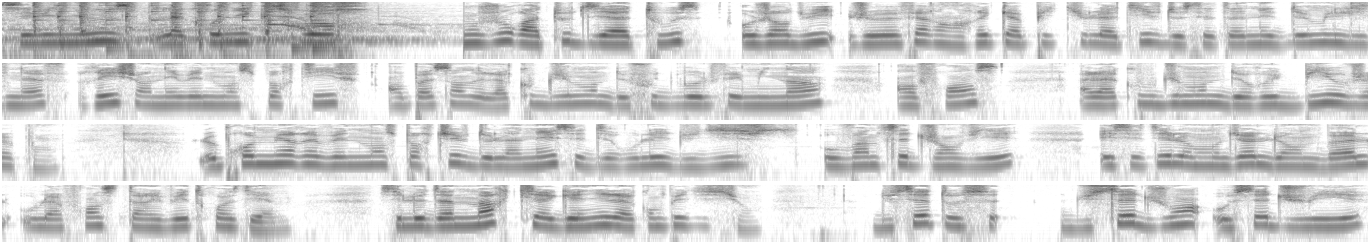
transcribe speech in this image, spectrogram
C'est News, la chronique sport. Bonjour à toutes et à tous. Aujourd'hui, je vais faire un récapitulatif de cette année 2019, riche en événements sportifs, en passant de la Coupe du Monde de football féminin en France à la Coupe du Monde de rugby au Japon. Le premier événement sportif de l'année s'est déroulé du 10 au 27 janvier et c'était le mondial de handball où la France est arrivée troisième. C'est le Danemark qui a gagné la compétition. Du 7, du 7 juin au 7 juillet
